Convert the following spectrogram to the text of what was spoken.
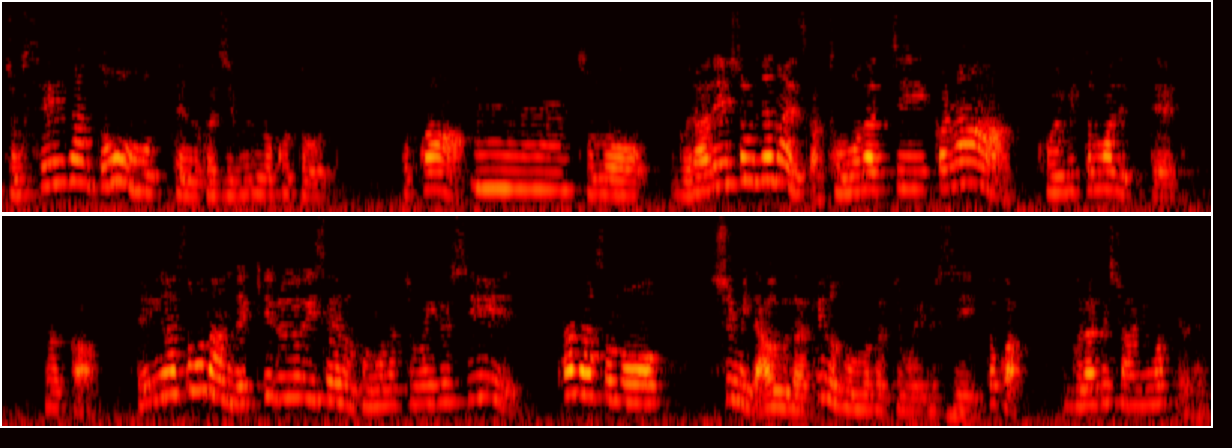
女性がどう思ってるのか自分のこととかうん。そのグラデーションじゃないですか。友達から恋人までって。なんか恋愛相談できる異性の友達もいるしただその趣味で会うだけの友達もいるしとかグラデーションありますよね。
